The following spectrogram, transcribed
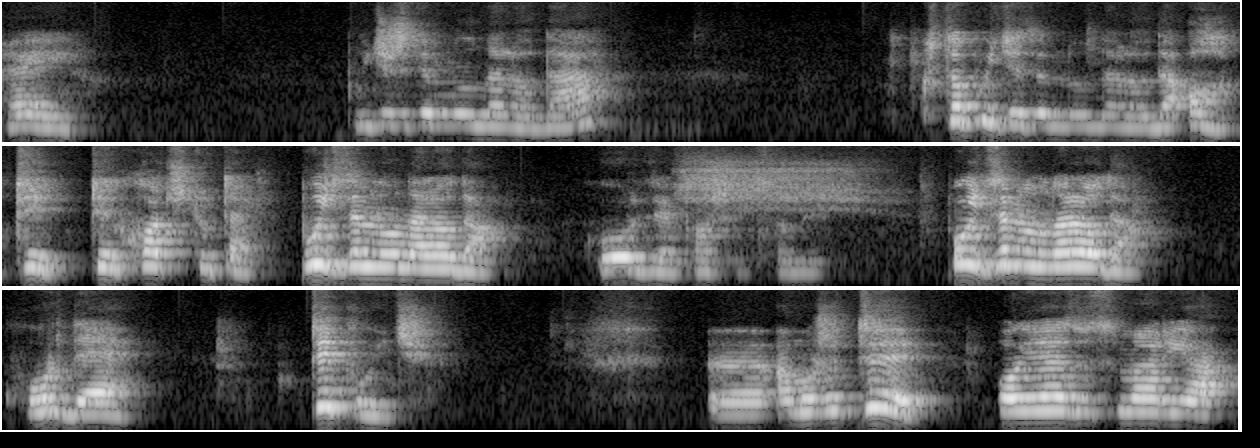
Hej. Pójdziesz ze mną na loda? Kto pójdzie ze mną na loda? O, ty, ty, chodź tutaj. Pójdź ze mną na loda. Kurde, poszedł sobie. Pójdź ze mną na loda. Kurde. Ty pójdź. E, a może ty? O Jezus Maria.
